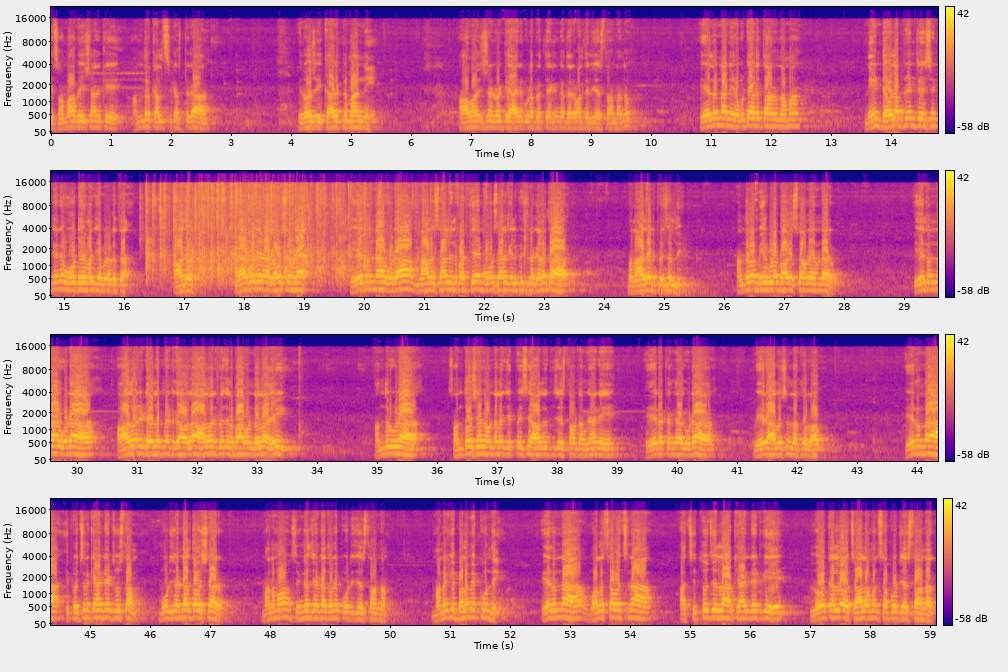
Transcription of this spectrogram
ఈ సమావేశానికి అందరూ కలిసి కష్టగా ఈరోజు ఈ కార్యక్రమాన్ని ఆహ్వానించినటువంటి ఆయన కూడా ప్రత్యేకంగా ధన్యవాదాలు తెలియజేస్తా ఉన్నాను. ఏదన్నా నేను ఒకటే అడుగుతానన్నామా నేను డెవలప్మెంట్ చేసింటేనే ఓటేయమని చెప్పి అడుగుతా. ఆదోని లేకపోతే నాకు అవసరం లే. ఏదున్నా కూడా నాలుగు సార్లు నిలబడితే మూడు సార్లు గెలిపించిన ఘనత మన ఆదాయ ప్రజలది అందులో మీరు కూడా భాగస్వాములై ఉన్నారు ఏదున్నా కూడా ఆదోని డెవలప్మెంట్ కావాలా? ఆదోని ప్రజలు బాగుండాలా? ఏయ్! అందరూ కూడా సంతోషంగా ఉండాలని చెప్పేసి ఆలోచన చేస్తూ ఉంటాం. కానీ ఏ రకంగా కూడా వేరే ఆలోచనలు నాకు రావు. ఏదున్నా ఇప్పుడు వచ్చిన క్యాండిడేట్ చూస్తాం. మూడు జెండాలతో వచ్చారు. మనము సింగిల్ జెండాతోనే పోటీ చేస్తూ ఉన్నాం. మనకి బలం ఎక్కువ ఉంది. ఏదన్నా వలస వచ్చిన ఆ చిత్తూరు జిల్లా క్యాండిడేట్కి లోకల్లో చాలామంది సపోర్ట్ చేస్తూ ఉన్నారు.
